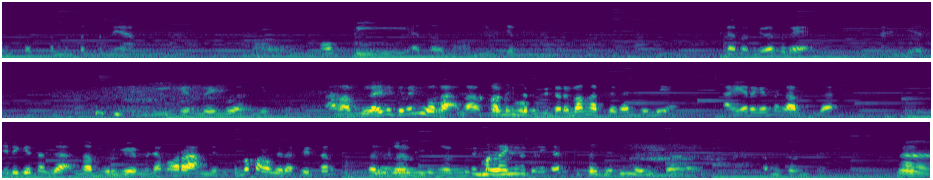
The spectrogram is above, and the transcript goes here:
untuk temen-temen yang mau ngopi atau mau minjem catatan kita tuh kayak anjir mikir deh gua gitu alhamdulillahnya kita juga gak, gak, pinter-pinter banget ya kan jadi akhirnya kita gak, nggak jadi kita gak, nggak merugikan banyak orang gitu. Cuma kalau kita pinter tulisan tapi tulisan itu jelek ya kan? Kita jadi nggak bisa kami contek. nah.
